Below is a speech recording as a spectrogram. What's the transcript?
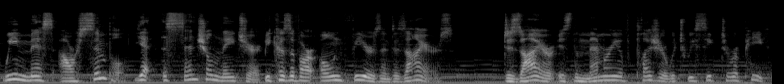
we miss our simple yet essential nature because of our own fears and desires. Desire is the memory of pleasure which we seek to repeat,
